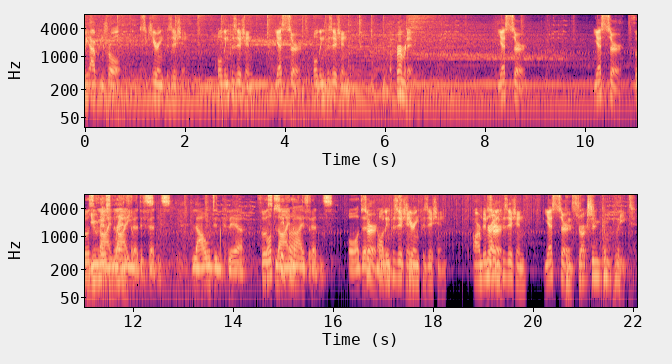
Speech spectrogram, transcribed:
We have control. Securing position. Holding position. Yes, sir. Holding position. Affirmative. Yes, sir. Yes, sir. First Units line, line of defense. Loud and clear. First line of defense. Order Sir, holding position. Hearing position. Armed and Sir. ready position. Yes, sir. Construction complete.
